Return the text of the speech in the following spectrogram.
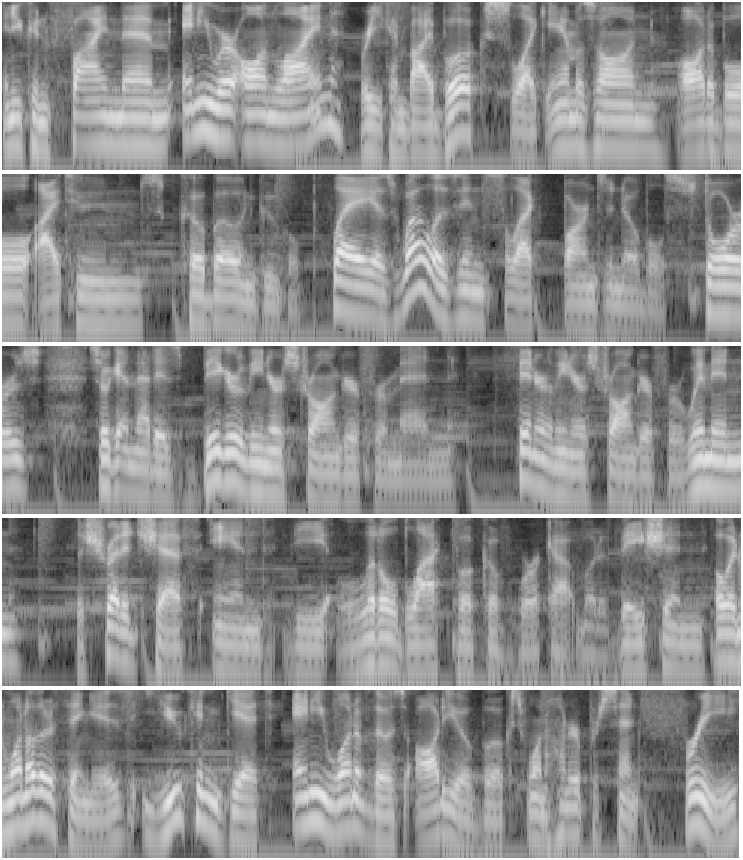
And you can find them anywhere online where you can buy books like Amazon, Audible, iTunes, Kobo, and Google Play, as well as in select Barnes & Noble stores. So again, that is Bigger, Leaner, Stronger for men Thinner, Leaner, Stronger for Women, The Shredded Chef, and The Little Black Book of Workout Motivation. Oh, and one other thing is you can get any one of those audiobooks 100% free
